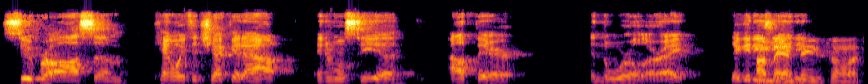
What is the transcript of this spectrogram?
super awesome. Can't wait to check it out, and we'll see you out there in the world. All right. Take it easy. Oh, man, Andy. thank you so much.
